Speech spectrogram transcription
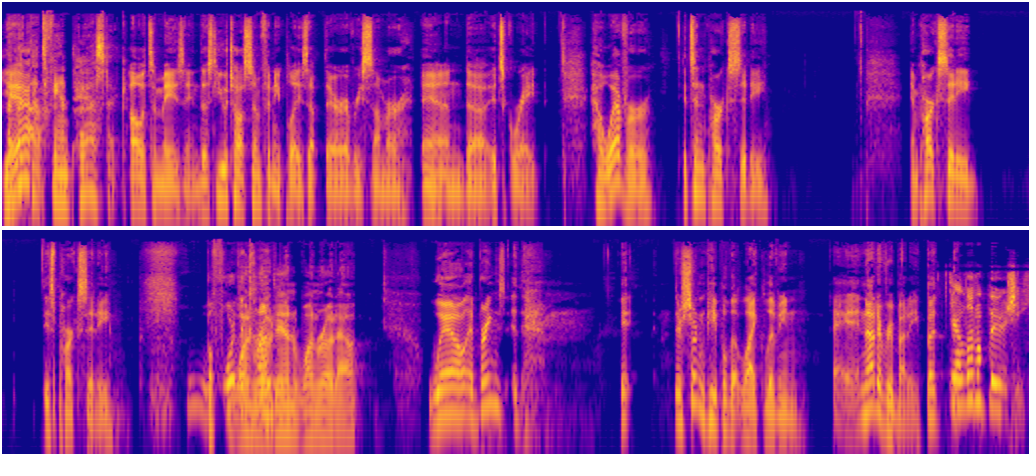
Yeah, that's fantastic. Oh, it's amazing. This Utah Symphony plays up there every summer, and uh, it's great. However, it's in Park City, and Park City is Park City. Before one con- road in, one road out. Well, it brings it, it. There's certain people that like living. Eh, not everybody, but they're a little bougie.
